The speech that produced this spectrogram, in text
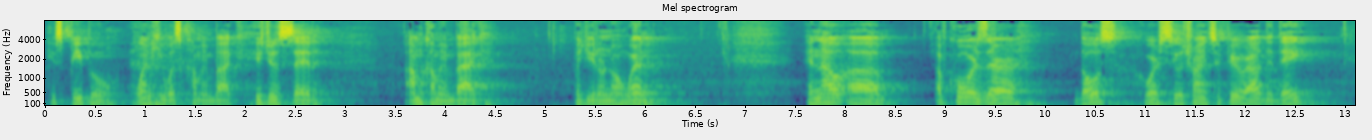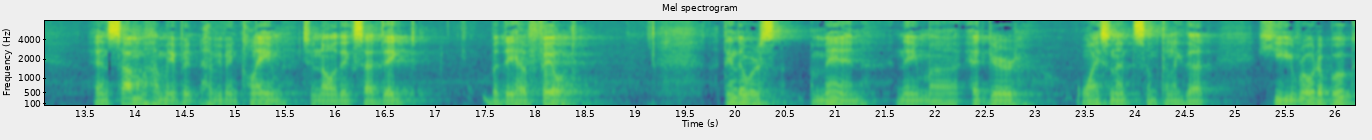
his people when he was coming back. He just said, I'm coming back, but you don't know when. And now, uh, of course, there are those who are still trying to figure out the date, and some have even, have even claimed to know the exact date, but they have failed. I think there was a man named uh, Edgar Whisenant, something like that. He wrote a book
